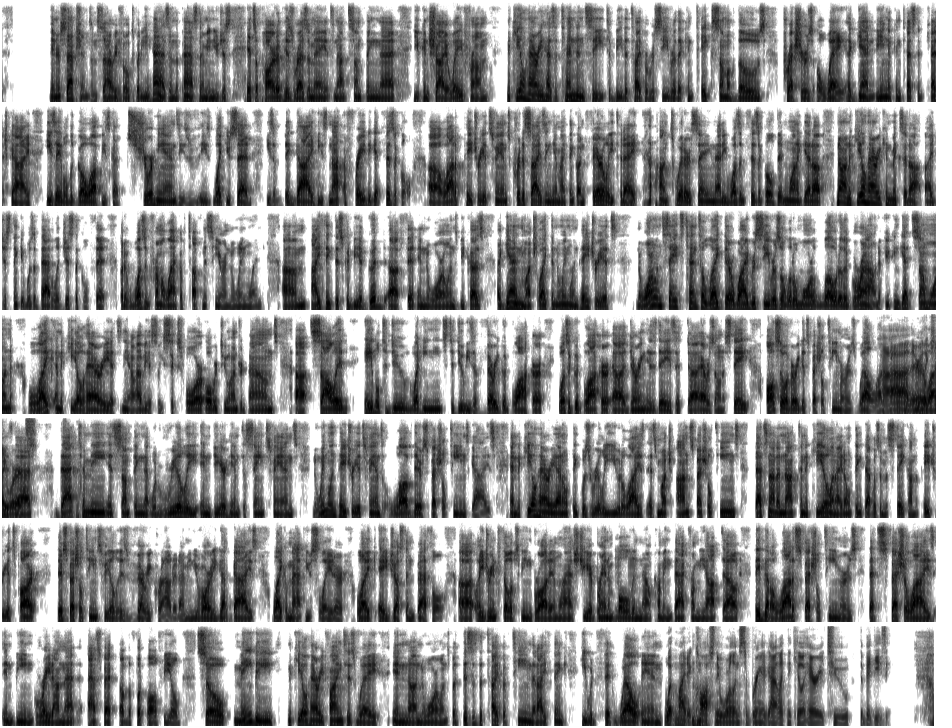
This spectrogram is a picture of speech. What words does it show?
interceptions. I'm sorry, mm-hmm. folks, but he has in the past. I mean, you just, it's a part of his resume. It's not something that you can shy away from. N'Keal Harry has a tendency to be the type of receiver that can take some of those pressures away. Again, being a contested catch guy, he's able to go up. He's got sure hands. He's he's like you said, he's a big guy. He's not afraid to get physical. Uh, a lot of Patriots fans criticizing him, I think, unfairly today on Twitter, saying that he wasn't physical, didn't want to get up. No, N'Keal Harry can mix it up. I just think it was a bad logistical fit, but it wasn't from a lack of toughness here in New England. Um, I think this could be a good uh, fit in New Orleans because, again, much like the New England Patriots New Orleans Saints tend to like their wide receivers a little more low to the ground. If you can get someone like a N'Keal Harry, it's you know obviously 6'4", over 200 pounds, uh, solid, able to do what he needs to do. He's a very good blocker. Was a good blocker uh, during his days at uh, Arizona State. Also a very good special teamer as well. A lot of people ah, don't realize that. That to me is something that would really endear him to Saints fans. New England Patriots fans love their special teams guys. And N'Keal Harry, I don't think, was really utilized as much on special teams. That's not a knock to N'Keal, and I don't think that was a mistake on the Patriots' part their special teams field is very crowded. I mean, you've already got guys like a Matthew Slater, like a Justin Bethel, uh, Adrian Phillips being brought in last year, Brandon mm-hmm. Bolden now coming back from the opt out. They've got a lot of special teamers that specialize in being great on that aspect of the football field. So maybe N'Keal Harry finds his way in uh, New Orleans, but this is the type of team that I think he would fit well in. What might it mm-hmm. cost New Orleans to bring a guy like N'Keal Harry to the Big Easy?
